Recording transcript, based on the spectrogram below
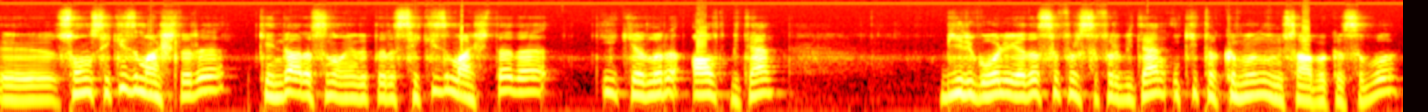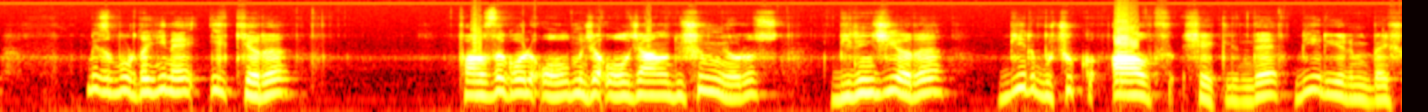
Ee, son 8 maçları kendi arasında oynadıkları 8 maçta da ilk yarıları alt biten bir gol ya da 0-0 biten iki takımın müsabakası bu. Biz burada yine ilk yarı fazla gol olmaca olacağını düşünmüyoruz. Birinci yarı 1.5 alt şeklinde 1.25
